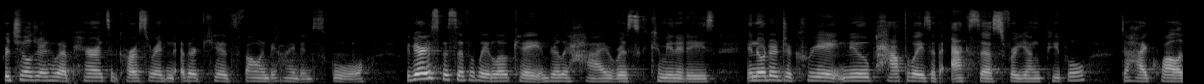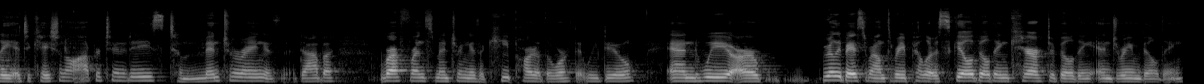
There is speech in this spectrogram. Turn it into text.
for children who have parents incarcerated and other kids falling behind in school. We very specifically locate in really high risk communities in order to create new pathways of access for young people to high quality educational opportunities, to mentoring, as Daba reference mentoring is a key part of the work that we do. And we are really based around three pillars skill building, character building, and dream building.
